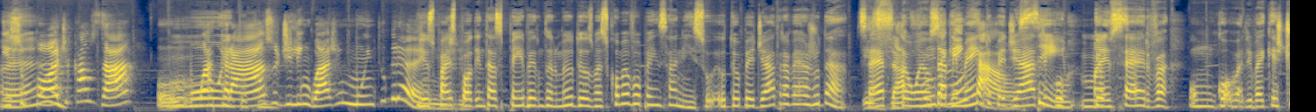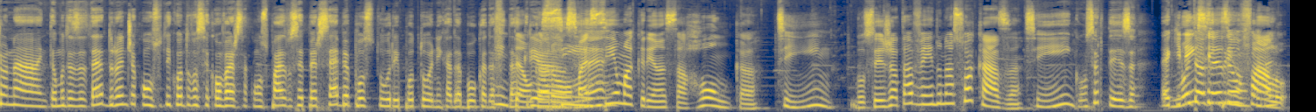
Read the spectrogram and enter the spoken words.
Linguagem, isso É. pode causar um, um Muito. atraso de linguagem muito grande. E os pais podem estar se perguntando, meu Deus, mas como eu vou pensar nisso? O teu pediatra vai ajudar, certo? Exato, Então é o segmento pediátrico Sim, que mas- observa, um, ele vai questionar. Então, muitas vezes, até durante a consulta, enquanto você conversa com os pais, você percebe a postura hipotônica da boca da, da Então, criança. Carol, Sim, mas né? se uma criança ronca, Sim, você já tá vendo na sua casa. sim, com certeza. É que Muitas vezes eu ronca, né? falo,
